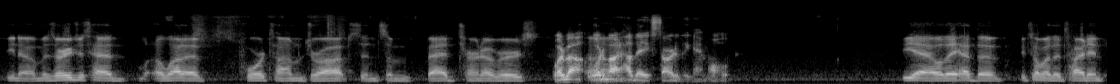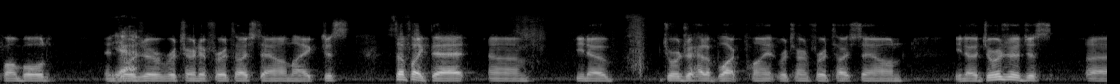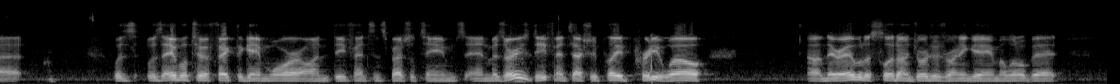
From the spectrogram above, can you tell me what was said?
you know, Missouri just had a lot of poor time drops and some bad turnovers. What about what Um, about how they started the game, Holt? Yeah, well, they had the you're talking about the tight end fumbled, and Yeah. Georgia returned it for a touchdown. Like just stuff like that. Um, you know, Georgia had a block punt, return for a touchdown. You know, Georgia just uh, was was able to affect the game more on defense and special teams. And Missouri's defense actually played pretty well. Um, they were able to slow down Georgia's running game a little bit.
